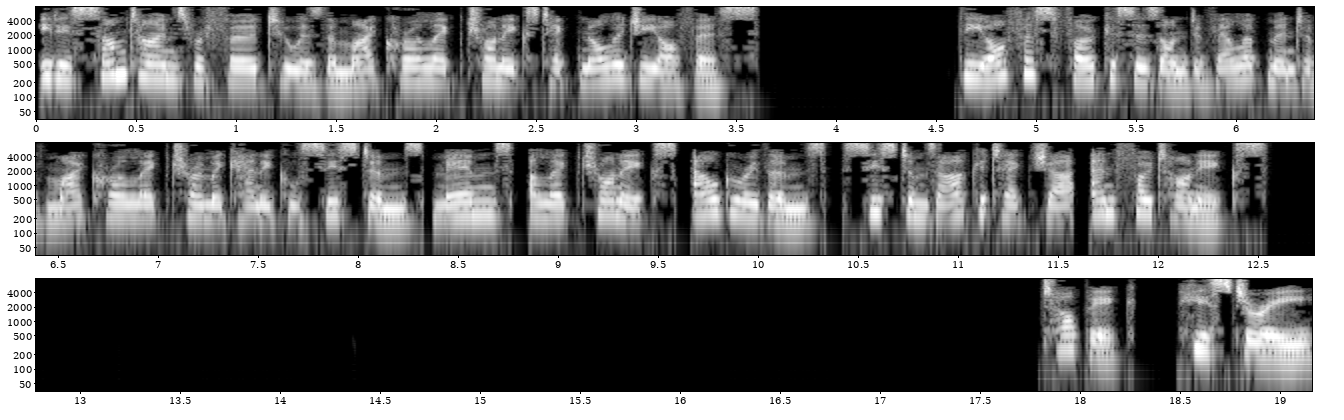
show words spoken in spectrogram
It is sometimes referred to as the Microelectronics Technology Office. The office focuses on development of microelectromechanical systems MEMS, electronics, algorithms, systems architecture, and photonics. History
